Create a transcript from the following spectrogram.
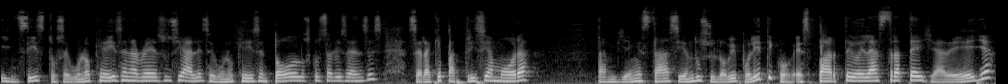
insisto, según lo que dicen las redes sociales, según lo que dicen todos los costarricenses, ¿será que Patricia Mora también está haciendo su lobby político? Es parte de la estrategia de ella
